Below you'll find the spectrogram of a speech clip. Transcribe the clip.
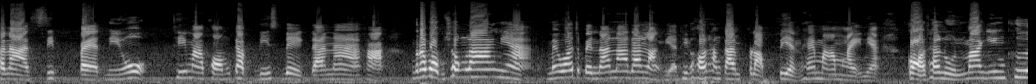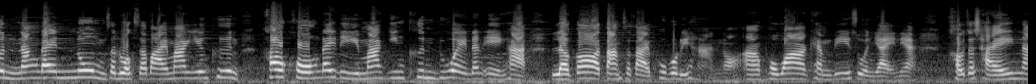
ขนาด 18 นิ้ว ที่มาพร้อมกับดิสเบรกด้านหน้าค่ะ ระบบช่วงล่างเนี่ยไม่ว่าจะเป็นด้านหน้าด้านหลังเนี่ยที่เขาทำการปรับเปลี่ยนให้มาใหม่เนี่ยกาะถนนมากยิ่งขึ้น นั่งได้นุ่มสะดวกสบายมากยิ่งขึ้น เข้าโค้งได้ดีมากยิ่งขึ้นด้วยนั่นเองค่ะ แล้วก็ตามสไตล์ผู้บริหารเนาะะเพราะว่าแคมดี้ส่วนใหญ่เนี่ยเขาจะใช้ใน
